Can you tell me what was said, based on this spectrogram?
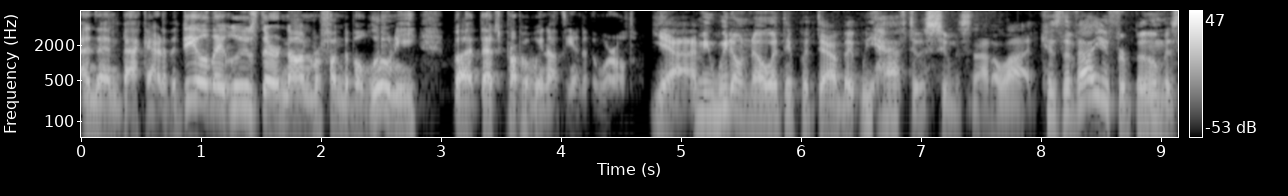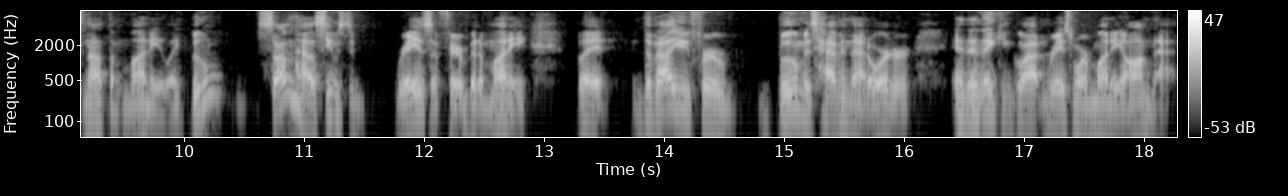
and then back out of the deal. They lose their non-refundable loonie, but that's probably not the end of the world. Yeah, I mean, we don't know what they put down, but we have to assume it's not a lot because the value for Boom is not the money. Like Boom somehow seems to raise a fair bit of money, but the value for Boom is having that order, and then they can go out and raise more money on that,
